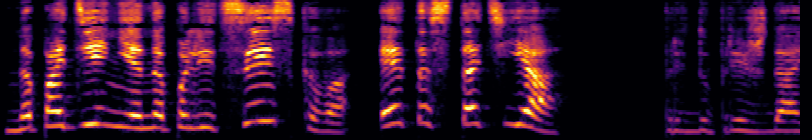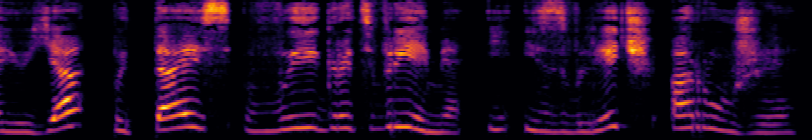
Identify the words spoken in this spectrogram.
«Нападение на полицейского — это статья!» Предупреждаю я, пытаясь выиграть время и извлечь оружие.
